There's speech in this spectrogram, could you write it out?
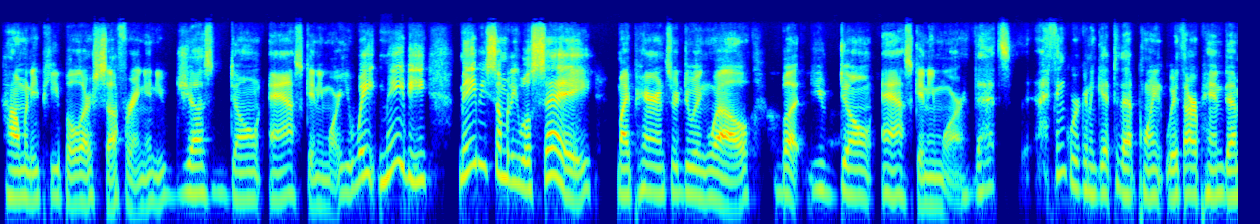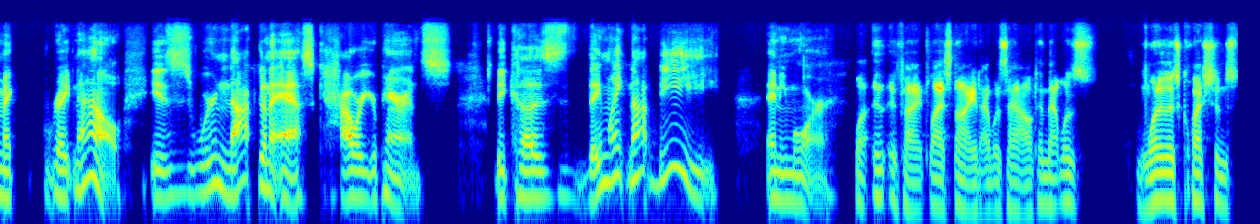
how many people are suffering and you just don't ask anymore. You wait maybe maybe somebody will say my parents are doing well but you don't ask anymore. That's i think we're going to get to that point with our pandemic right now is we're not going to ask how are your parents? because they might not be anymore. Well, in fact, last night I was out, and that was one of those questions.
